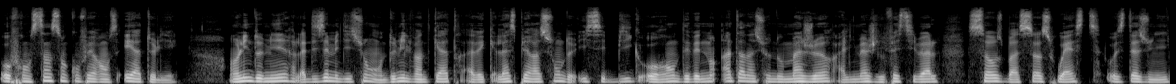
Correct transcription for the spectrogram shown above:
offrant 500 conférences et ateliers. En ligne de mire, la dixième édition en 2024 avec l'aspiration de hisser Big au rang d'événements internationaux majeurs à l'image du festival South by Southwest aux États-Unis,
